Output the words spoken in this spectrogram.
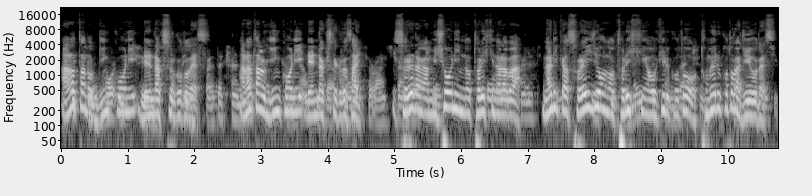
あなたの銀行に連絡することです。あなたの銀行に連絡してください。それらが未承認の取引ならば、何かそれ以上の取引が起きることを止めることが重要です。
